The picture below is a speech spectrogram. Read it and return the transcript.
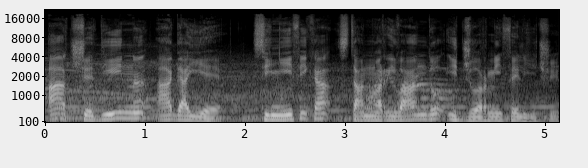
Acedin Agaye significa stanno arrivando i giorni felici.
